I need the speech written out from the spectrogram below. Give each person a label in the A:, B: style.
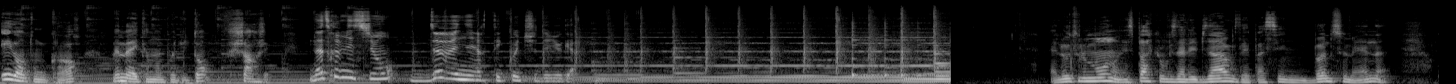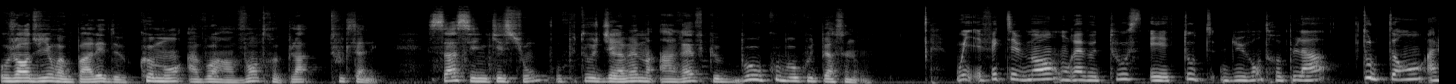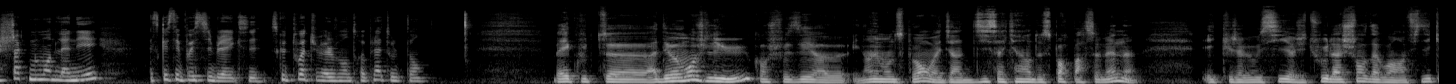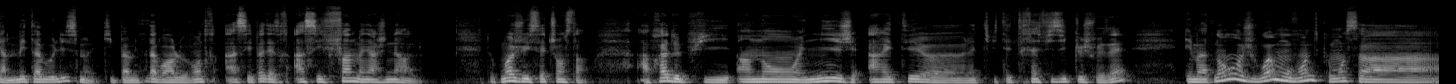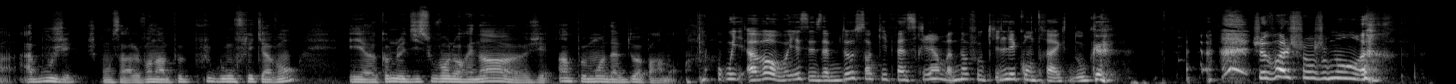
A: et dans ton corps, même avec un emploi du temps chargé.
B: Notre mission, devenir tes coachs de yoga.
A: Hello tout le monde, on espère que vous allez bien, vous avez passé une bonne semaine. Aujourd'hui, on va vous parler de comment avoir un ventre plat toute l'année. Ça, c'est une question, ou plutôt je dirais même un rêve que beaucoup, beaucoup de personnes ont.
B: Oui, effectivement, on rêve tous et toutes du ventre plat tout le temps, à chaque moment de l'année. Est-ce que c'est possible, Alexis? Est-ce que toi, tu veux le ventre plat tout le temps?
A: Bah écoute, euh, à des moments, je l'ai eu quand je faisais euh, énormément de sport, on va dire 10 à 15 heures de sport par semaine. Et que j'avais aussi, euh, j'ai toujours eu la chance d'avoir un physique, un métabolisme qui permettait d'avoir le ventre assez plat, d'être assez fin de manière générale. Donc moi, j'ai eu cette chance-là. Après, depuis un an et demi, j'ai arrêté l'activité très physique que je faisais. Et maintenant, je vois mon ventre commence à, à, bouger. Je commence à le vendre un peu plus gonflé qu'avant. Et euh, comme le dit souvent Lorena, euh, j'ai un peu moins d'abdos apparemment.
B: Oui, avant, on voyait ses abdos sans qu'ils fassent rien. Maintenant, il faut qu'il les contracte. Donc, je vois le changement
